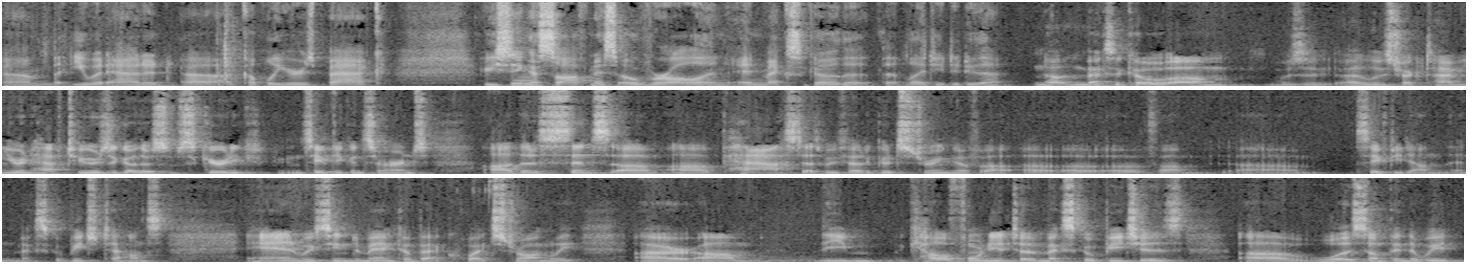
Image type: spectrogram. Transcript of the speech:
um, that you had added uh, a couple years back. Are you seeing a softness overall in, in Mexico that, that led you to do that? No, Mexico um, was a, I lose track of time. A year and a half, two years ago, there's some security and safety concerns uh, that have since um, uh, passed as we've had a good string of, uh, of um, um, safety down in Mexico beach towns and we've seen demand come back quite strongly. Our um, the California to Mexico beaches uh, was something that we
